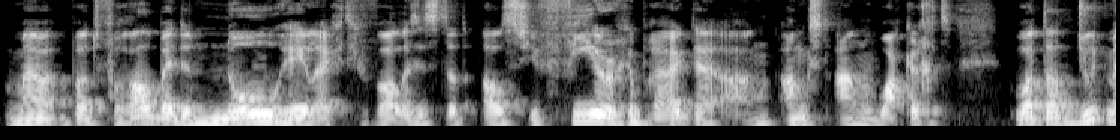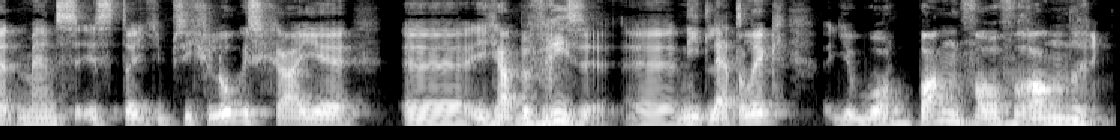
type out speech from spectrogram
Maar wat vooral bij de no heel erg het geval is, is dat als je fear gebruikt, hè, angst aanwakkert, wat dat doet met mensen is dat je psychologisch ga je, uh, je gaat bevriezen. Uh, niet letterlijk, je wordt bang voor verandering.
